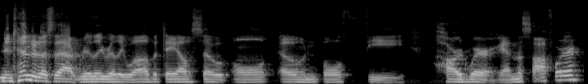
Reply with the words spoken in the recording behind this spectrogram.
Nintendo does that really, really well, but they also own, own both the hardware and the software.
